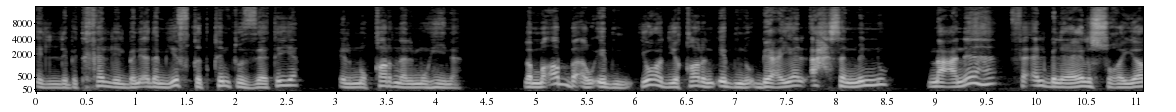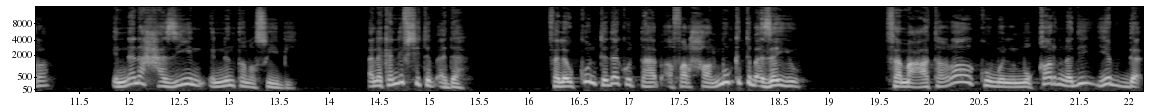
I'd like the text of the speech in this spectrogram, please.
اللي بتخلي البني آدم يفقد قيمته الذاتية المقارنة المهينة. لما أب أو ابن يقعد يقارن ابنه بعيال أحسن منه معناها في قلب العيال الصغيرة إن أنا حزين إن أنت نصيبي. أنا كان نفسي تبقى ده. فلو كنت ده كنت هبقى فرحان ممكن تبقى زيه. فمع تراكم المقارنة دي يبدأ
